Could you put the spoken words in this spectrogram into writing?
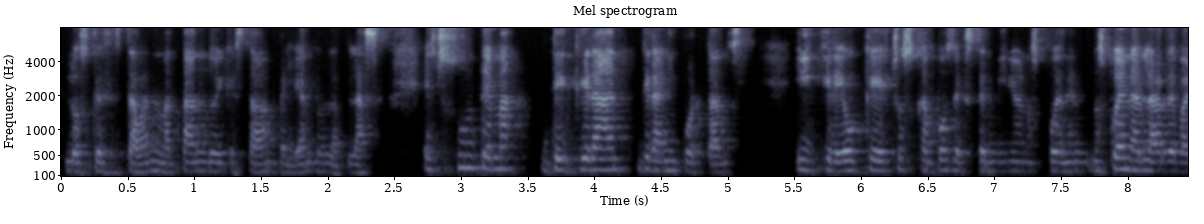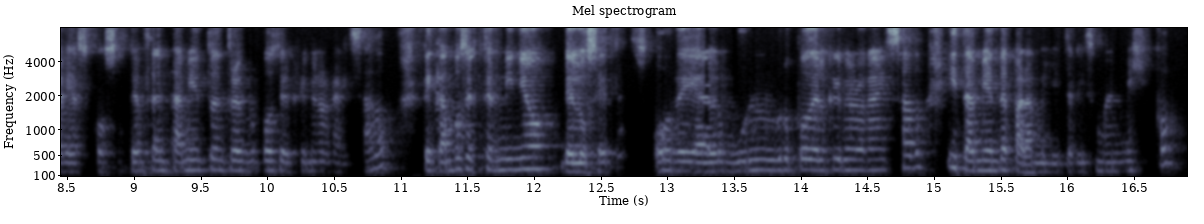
los que se estaban matando y que estaban peleando en la plaza. Esto es un tema de gran, gran importancia y creo que estos campos de exterminio nos pueden, nos pueden hablar de varias cosas, de enfrentamiento entre grupos del crimen organizado, de campos de exterminio de los Zetas o de algún grupo del crimen organizado y también de paramilitarismo en México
